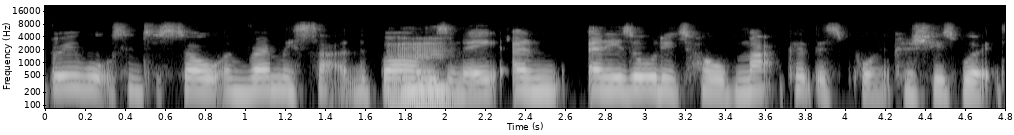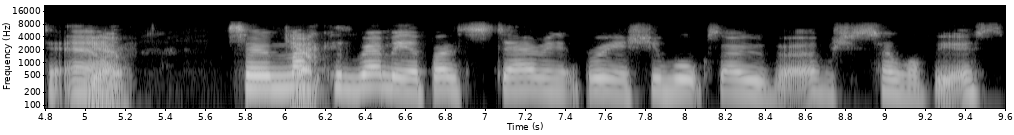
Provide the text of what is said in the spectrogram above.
Bree walks into Salt and Remy sat at the bar, Mhm. isn't he? And and he's already told Mac at this point because she's worked it out. Yeah. So Mac and Remy are both staring at Bree as she walks over, which is so obvious.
